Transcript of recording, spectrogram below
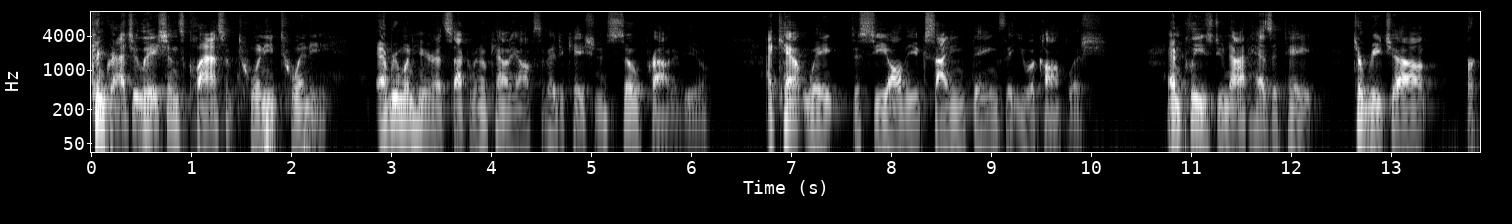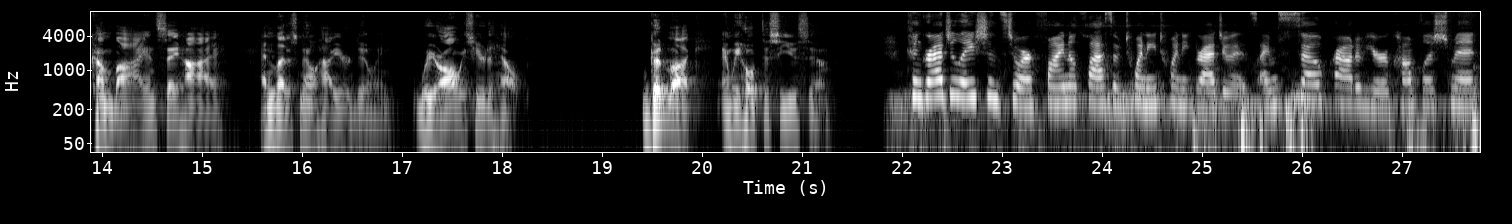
Congratulations, class of 2020. Everyone here at Sacramento County Office of Education is so proud of you. I can't wait to see all the exciting things that you accomplish. And please do not hesitate to reach out or come by and say hi and let us know how you're doing. We are always here to help. Good luck, and we hope to see you soon. Congratulations to our final class of 2020 graduates. I'm so proud of your accomplishment,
